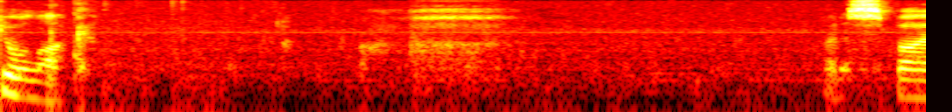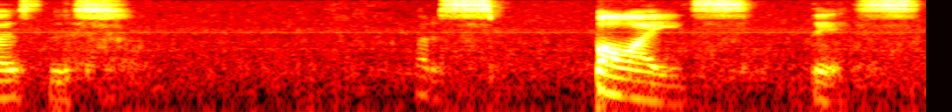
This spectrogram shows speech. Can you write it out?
pure luck. I despise this. I despise this.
